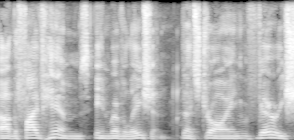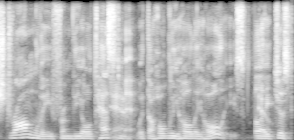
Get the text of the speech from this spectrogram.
uh, the five hymns in Revelation. That's drawing very strongly from the Old Testament Yeah. with the holy, holy, holies. Like just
